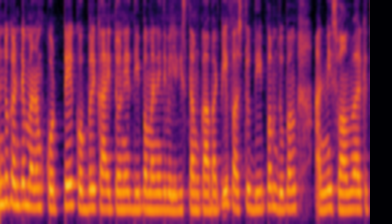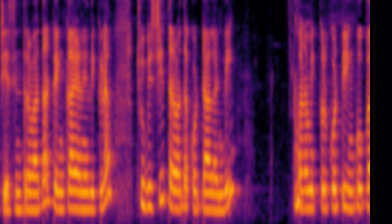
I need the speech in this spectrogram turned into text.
ఎందుకంటే మనం కొట్టే కొబ్బరికాయతోనే దీపం అనేది వెలిగిస్తాం కాబట్టి ఫస్ట్ దీపం ధూపం అన్నీ స్వామివారికి చేసిన తర్వాత టెంకాయ అనేది ఇక్కడ చూపించి తర్వాత కొట్టాలండి. మనం ఇక్కడ కొట్టి ఇంకొక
